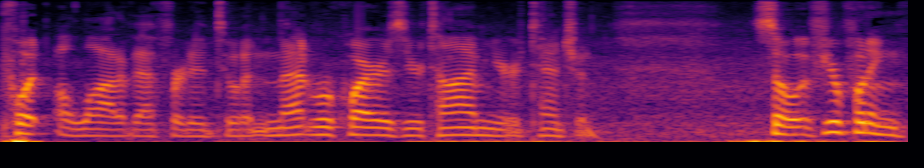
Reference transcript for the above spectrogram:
put a lot of effort into it? And that requires your time your attention. So if you're putting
